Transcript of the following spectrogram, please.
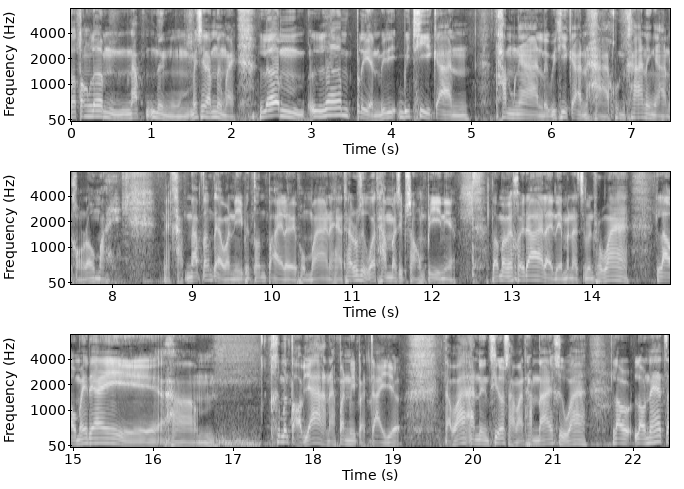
ก็ต้องเริ่มนับหนึ่งไม่ใช่นับหนึ่งใหม่เริ่มเริ่มเปลี่ยนวิธีการทำงานหรือวิธีการหาคุณค่าในงานของเราใหม่นะครับนับตั้งแต่วันนี้เป็นต้นไปเลยผมว่านะฮะถ้ารู้สึกว่าทำมา 12 ปีเนี่ยแล้วมันไม่ค่อยได้อะไรเนี่ยมันอาจจะเป็นเพราะว่าเราไม่ได้ คือมันตอบยากนะมันมีปัจจัยเยอะ แต่ว่าอันนึงที่เราสามารถทำได้คือว่าเราเราแน่ใจ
